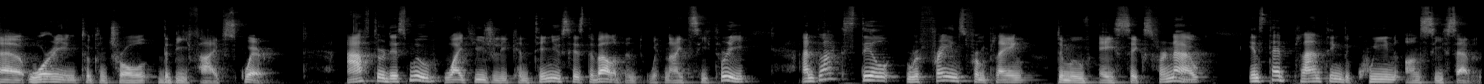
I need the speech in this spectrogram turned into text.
uh, worrying to control the b5 square. After this move, white usually continues his development with knight c3, and black still refrains from playing the move a6 for now, instead planting the queen on c7.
